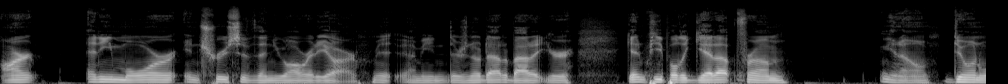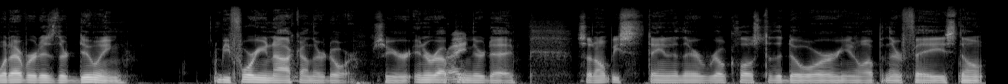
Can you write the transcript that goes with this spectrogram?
aren't any more intrusive than you already are. It- I mean there's no doubt about it. You're getting people to get up from you know doing whatever it is they're doing before you knock on their door. So you're interrupting Right. their day. So don't be standing there real close to the door you know up in their face. Don't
